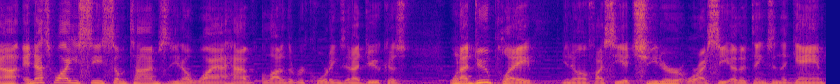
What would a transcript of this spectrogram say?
Uh, and that's why you see sometimes, you know, why I have a lot of the recordings that I do, because when I do play, you know, if I see a cheater or I see other things in the game,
